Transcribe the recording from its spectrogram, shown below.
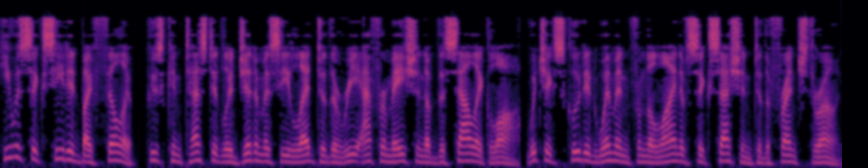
He was succeeded by Philip, whose contested legitimacy led to the reaffirmation of the Salic law, which excluded women from the line of succession to the French throne.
